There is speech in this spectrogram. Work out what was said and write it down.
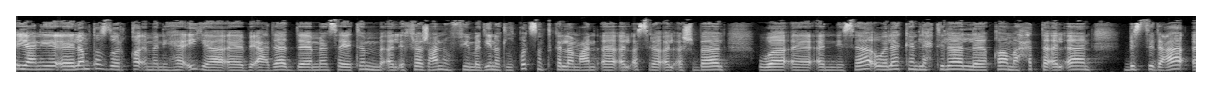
يعني آه، لم تصدر قائمة نهائية آه، بأعداد من سيتم الإفراج عنهم في مدينة القدس. نتكلم عن آه، الأسرى الأشبال والنساء. ولكن الاحتلال قام حتى الآن باستدعاء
